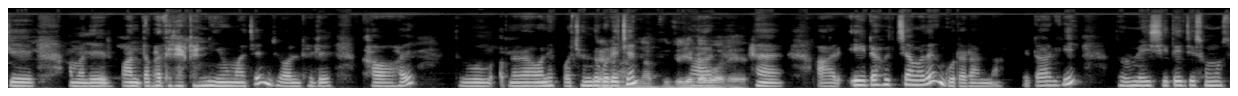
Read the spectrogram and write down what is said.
যে আমাদের পান্তা ভাতের একটা নিয়ম আছে জল ঢেলে খাওয়া হয়। তো আপনারা অনেক পছন্দ করেছেন। যেটা আর- হ্যাঁ আর এইটা হচ্ছে আমাদের গোটা রান্না। এটা আর কি ধরুন এই শীতের যে সমস্ত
